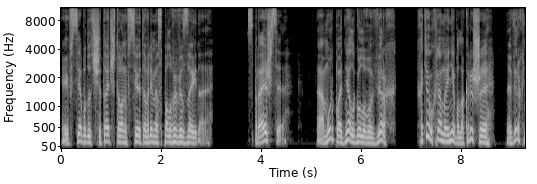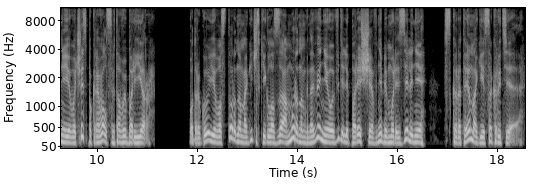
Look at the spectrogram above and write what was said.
и все будут считать, что он все это время спал в Эвизейна. Справишься?» Амур поднял голову вверх. Хотя у храма и не было крыши, верхнюю его часть покрывал световой барьер. По другую его сторону магические глаза Амура на мгновение увидели парящее в небе море зелени, скрытые магией сокрытия.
